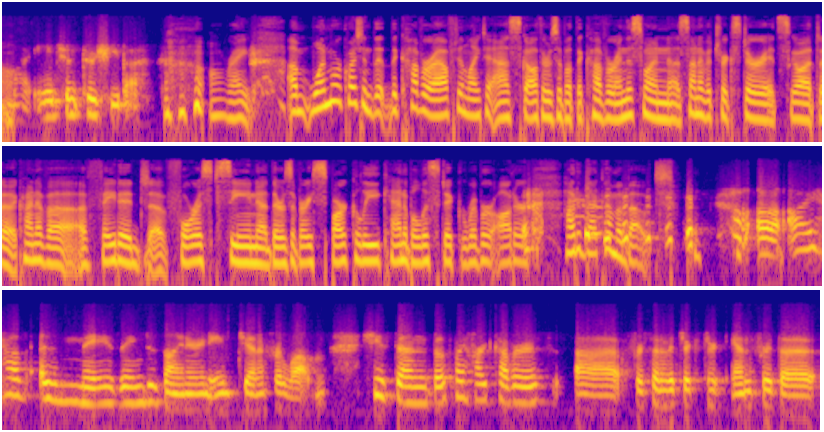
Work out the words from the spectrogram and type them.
Oh. My ancient Toshiba. All right. Um, one more question. The, the cover, I often like to ask authors about the cover. And this one, uh, Son of a Trickster, it's got uh, kind of a, a faded uh, forest scene. Uh, there's a very sparkly, cannibalistic river otter. How did that come about? Uh, I have an amazing designer named Jennifer Lum. She's done both my hardcovers uh, for Son of a Trickster and for the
